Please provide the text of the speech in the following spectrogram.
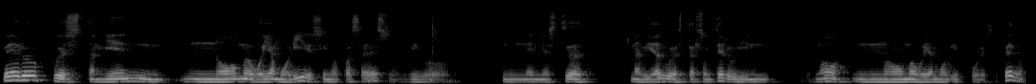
pero pues también no me voy a morir si no pasa eso. Digo, en esta Navidad voy a estar soltero y no, no me voy a morir por este pedo.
